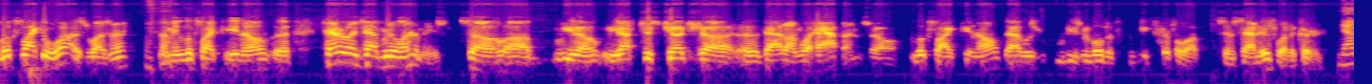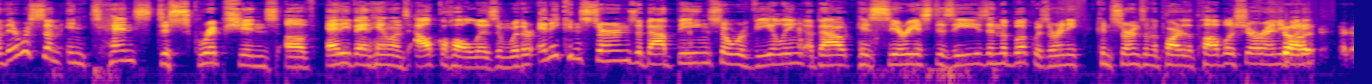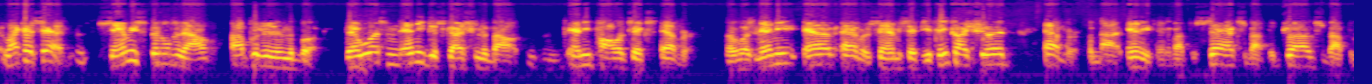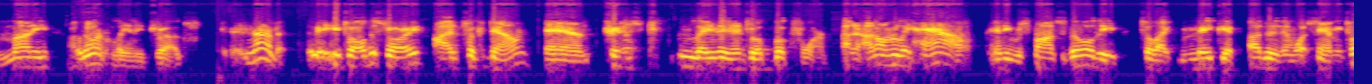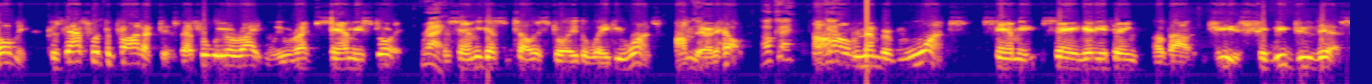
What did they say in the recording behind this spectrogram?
Looks like it was, wasn't it? I mean, looks like you know, uh, paranoids have real enemies. So uh, you know, you have to just judge uh, uh, that on what happened. So looks like you know that was reasonable to be careful of, since that is what occurred. Now, there were some intense descriptions of Eddie Van Halen's alcoholism. Were there any concerns about being so revealing about his serious disease in the book? Was there any concerns on the part of the publisher or anybody? So, like I said, Sammy spilled it out. I'll put it in the book. There wasn't any discussion about any politics ever. There wasn't any ever. ever. Sammy said, "Do you think I should?" Ever about anything about the sex, about the drugs, about the money. Well, there weren't really any drugs. None of it. He told the story. I took it down and translated it into a book form. I, I don't really have any responsibility to like make it other than what Sammy told me because that's what the product is. That's what we were writing. We were writing Sammy's story. Right. And Sammy gets to tell his story the way he wants. I'm there to help. Okay. I don't remember once Sammy saying anything about, geez, should we do this?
